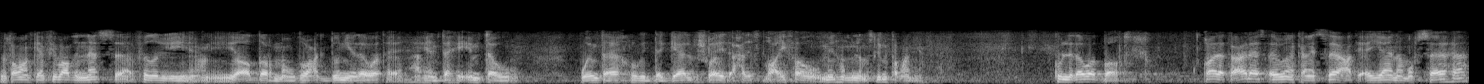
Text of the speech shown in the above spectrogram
وطبعا كان في بعض الناس فضل يعني يقدر موضوع الدنيا دوت هينتهي إمتى و... وإمتى يخرج الدجال بشوية أحاديث ضعيفة ومنهم من المسلمين طبعا يعني. كل دوت باطل. قال تعالى يسألونك عن الساعة أيان مرساها؟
